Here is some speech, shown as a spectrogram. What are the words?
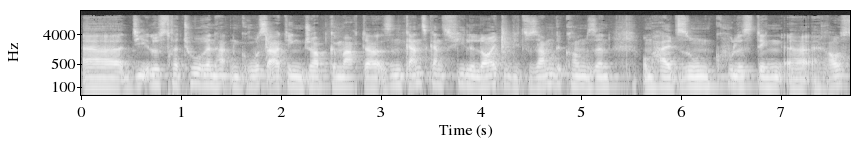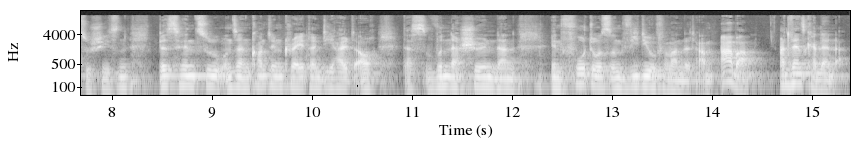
Äh, die Illustratorin hat einen großartigen Job gemacht. Da sind ganz, ganz viele Leute, die zusammengekommen sind, um halt so ein cooles Ding äh, herauszuschießen, bis hin zu unseren Content Creators, die halt auch das wunderschön dann in Fotos und Video verwandelt haben. Aber Adventskalender.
